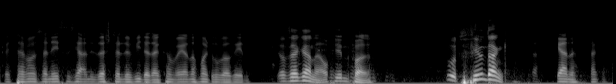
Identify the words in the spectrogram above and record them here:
Vielleicht treffen wir uns ja nächstes Jahr an dieser Stelle wieder, dann können wir ja nochmal drüber reden. Ja, sehr gerne, auf jeden Fall. Gut, vielen Dank. Ja, gerne, danke.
